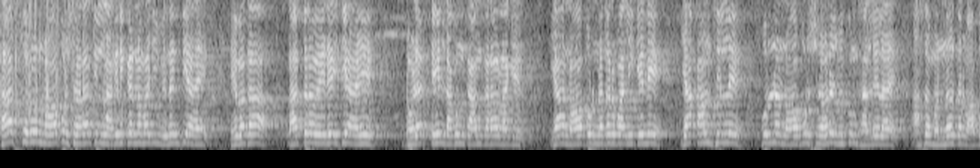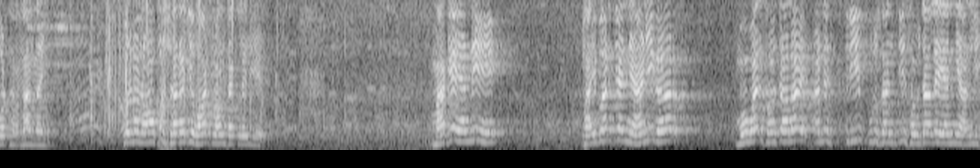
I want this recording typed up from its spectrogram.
खास करून नवापूर शहरातील नागरिकांना माझी विनंती आहे. हे बघा रात्र वैरायची आहे. डोळ्यात तेल टाकून काम करावं लागेल. या नवापूर नगरपालिकेने या काउन्सिलने पूर्ण नवापूर शहरच विकून खाल्लेलं आहे. असं म्हणणं तर बाबत ठरणार नाही. पूर्ण नवापूर शहराची वाट लावून टाकलेली आहे. मागे यांनी फायबरचे न्याणी मोबाईल शौचालय आणि स्त्री पुरुषांची शौचालय यांनी आणली.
